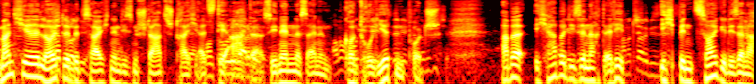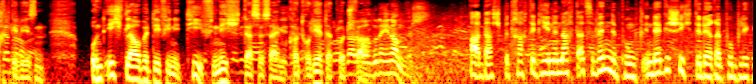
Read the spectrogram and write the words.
Manche Leute bezeichnen diesen Staatsstreich als Theater. Sie nennen es einen kontrollierten Putsch. Aber ich habe diese Nacht erlebt. Ich bin Zeuge dieser Nacht gewesen. Und ich glaube definitiv nicht, dass es ein kontrollierter Putsch war. Adasch betrachtet jene Nacht als Wendepunkt in der Geschichte der Republik.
